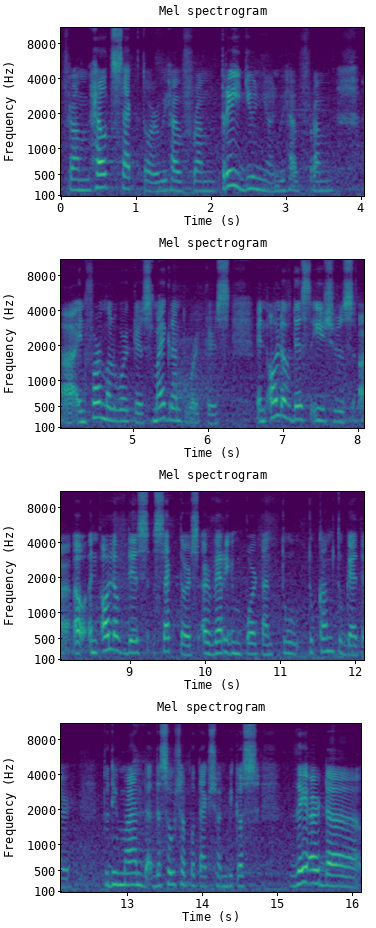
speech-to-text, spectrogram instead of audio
from health sector, we have from trade union, we have from uh, informal workers, migrant workers, and all of these issues are, uh, and all of these sectors are very important to, to come together to demand the social protection because they are the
